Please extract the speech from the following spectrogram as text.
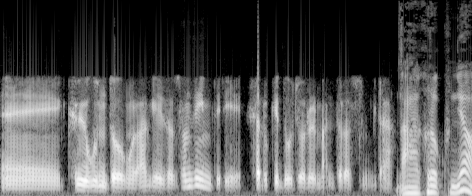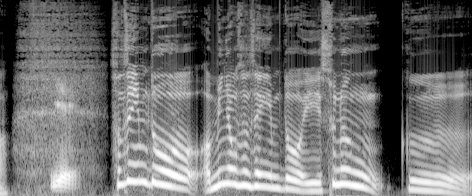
에, 교육 운동을 하기 위해서 선생님들이 새롭게 노조를 만들었습니다. 아, 그렇군요. 예. 선생님도 엄민용 선생님도 이 수능 그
